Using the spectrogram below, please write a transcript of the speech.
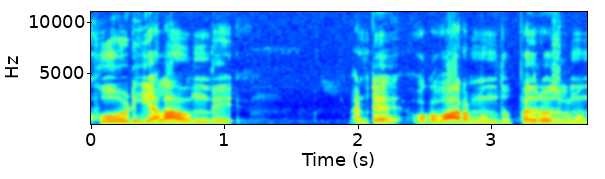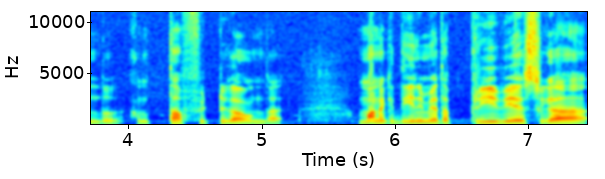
కోడి ఎలా ఉంది? అంటే ఒక వారం ముందు పది రోజుల ముందు అంతా ఫిట్గా ఉందా? మనకి దీని మీద ప్రీవియస్గా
